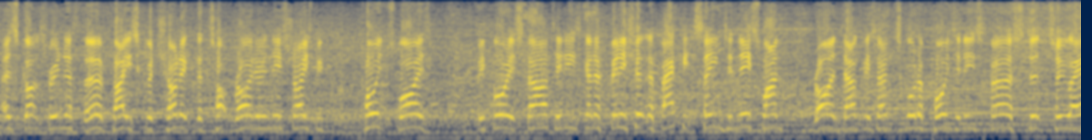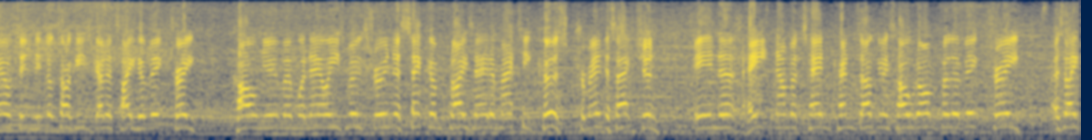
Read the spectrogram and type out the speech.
has got through into third place. Grajczonek, the top rider in this race, points-wise. Before it started, he's going to finish at the back, it seems, in this one. Ryan Douglas hasn't scored a point in his first two outings. It looks like he's going to take a victory. Cole Newman, well now he's moved through in the second place ahead of Matty Kuss. Tremendous action in uh, heat number 10. Can Douglas hold on for the victory as they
